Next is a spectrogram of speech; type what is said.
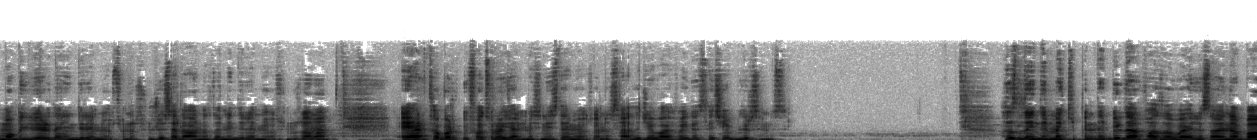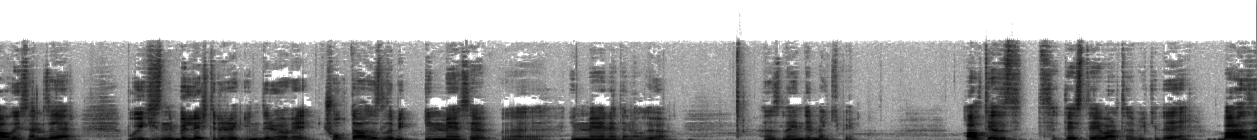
mobil veriden indiremiyorsunuz. Hücresel ağınızdan indiremiyorsunuz ama eğer kabarık bir fatura gelmesini istemiyorsanız sadece Wi-Fi'de seçebilirsiniz. Hızlı indirme kipinde birden fazla wireless ağına bağlıysanız eğer bu ikisini birleştirerek indiriyor ve çok daha hızlı bir inmeye sebep e, inmeye neden oluyor. Hızlı indirme kipi. Altyazı desteği var tabii ki de. Bazı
